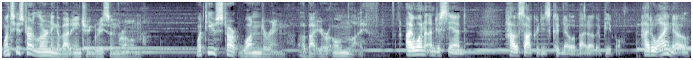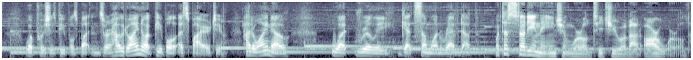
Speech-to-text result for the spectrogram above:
Once you start learning about ancient Greece and Rome, what do you start wondering about your own life? I want to understand how Socrates could know about other people. How do I know what pushes people's buttons? Or how do I know what people aspire to? How do I know what really gets someone revved up? What does studying the ancient world teach you about our world?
